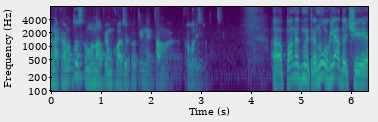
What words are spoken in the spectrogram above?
на Краматорському напрямку, адже противник там е, проводить ротацію. Пане Дмитре, ну оглядачі,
